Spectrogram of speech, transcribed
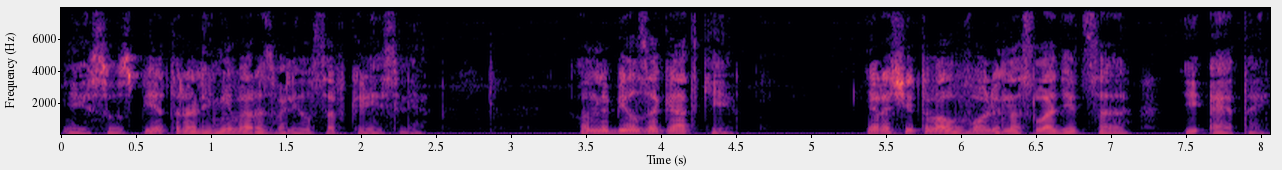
Иисус Петра лениво развалился в кресле. Он любил загадки и рассчитывал волю насладиться и этой.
